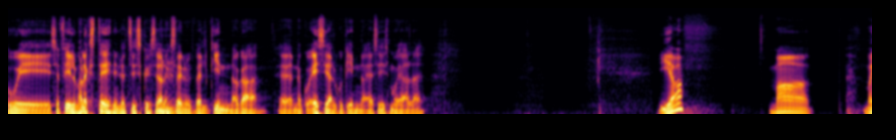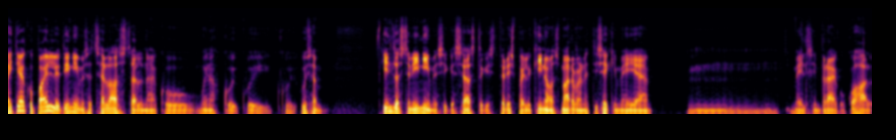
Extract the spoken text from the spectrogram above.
kui see film oleks teeninud siis, kui see oleks mhm. läinud veel kinno ka, eh, nagu esialgu kinno ja siis mujale. jah, ma, ma ei tea, kui paljud inimesed sel aastal nagu või noh, kui, kui, kui, kui sa, kindlasti on inimesi, kes see aasta käisid päris palju kinos, ma arvan, et isegi meie Mm, meil siin praegu kohal,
